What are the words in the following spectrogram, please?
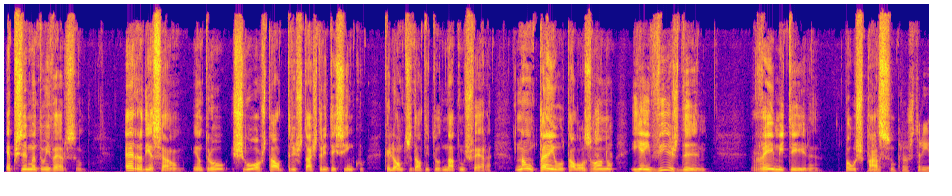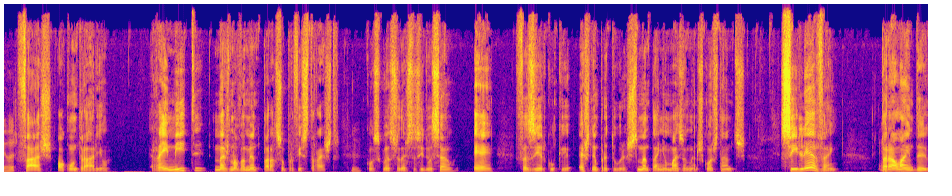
É precisamente o inverso. A radiação entrou, chegou aos tal, tais 35 km de altitude na atmosfera, não tem o tal ozono e, em vez de reemitir para o espaço, para o exterior. faz ao contrário. Reemite, mas novamente para a superfície terrestre. Hum. Consequências desta situação é fazer com que as temperaturas se mantenham mais ou menos constantes, se elevem para além de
